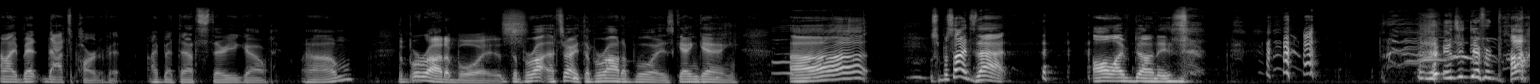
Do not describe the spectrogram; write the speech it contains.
and I bet that's part of it. I bet that's there. You go. Um, The burrata boys. the Barata, that's right, the Barata boys, gang, gang. Uh, so besides that, all I've done is. it's a different pot.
